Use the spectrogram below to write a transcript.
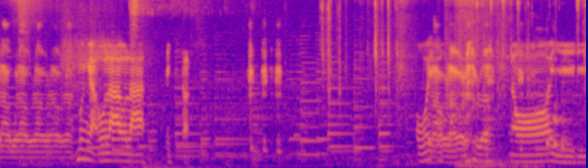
เราเราเราเราเราเรามึงอะโอลาโอลาไอ้สัตว์โอ้ยเราเราเราเราน้อยเฮี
